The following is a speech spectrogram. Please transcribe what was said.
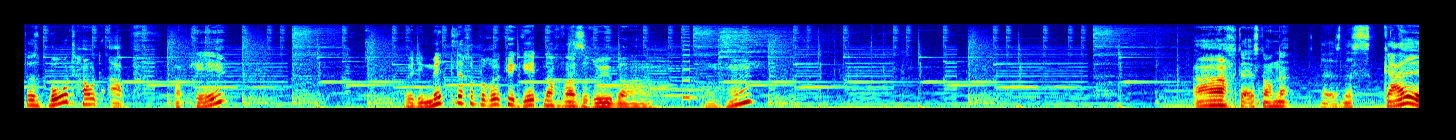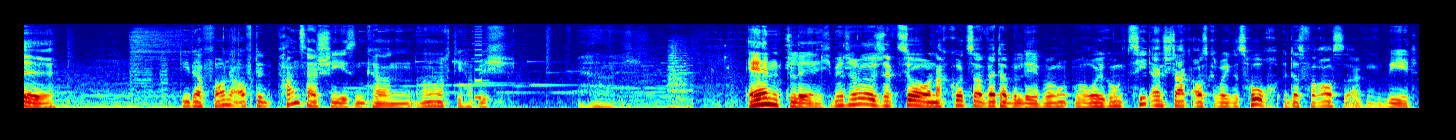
Das Boot haut ab. Okay. Über die mittlere Brücke geht noch was rüber. Mhm. Ach, da ist noch eine... Da ist eine Skull die da vorne auf den Panzer schießen kann. Ach, die habe ich... Endlich! Meteorologische Sektion nach kurzer Wetterbelebung, zieht ein stark ausgeprägtes Hoch in das Voraussagegebiet.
